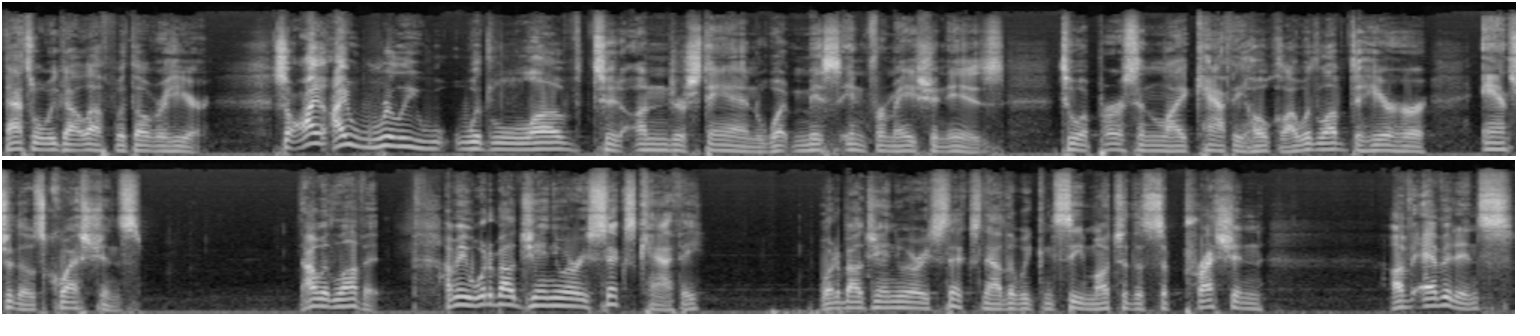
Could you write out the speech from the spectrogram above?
That's what we got left with over here. So I, I really would love to understand what misinformation is to a person like Kathy Hochul. I would love to hear her answer those questions. I would love it. I mean, what about January 6th, Kathy? What about January 6th now that we can see much of the suppression of evidence,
